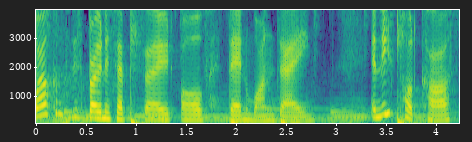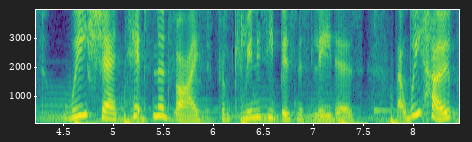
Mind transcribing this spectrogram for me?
Welcome to this bonus episode of Then One Day. In these podcasts, we share tips and advice from community business leaders that we hope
